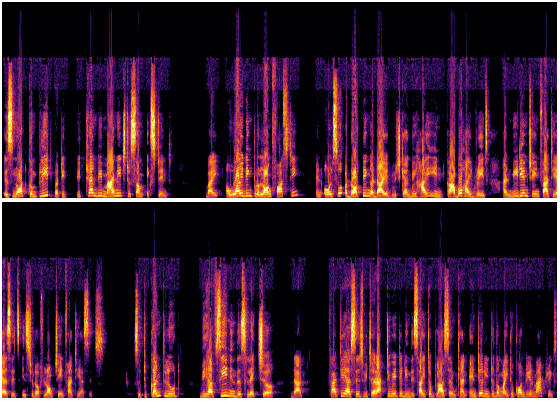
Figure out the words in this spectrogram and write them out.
is not complete but it, it can be managed to some extent by avoiding prolonged fasting and also adopting a diet which can be high in carbohydrates and medium chain fatty acids instead of long chain fatty acids. So to conclude, we have seen in this lecture that fatty acids which are activated in the cytoplasm can enter into the mitochondrial matrix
